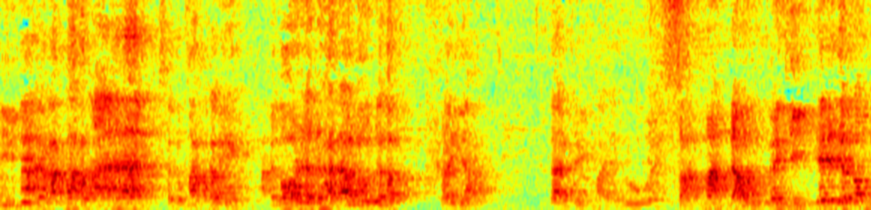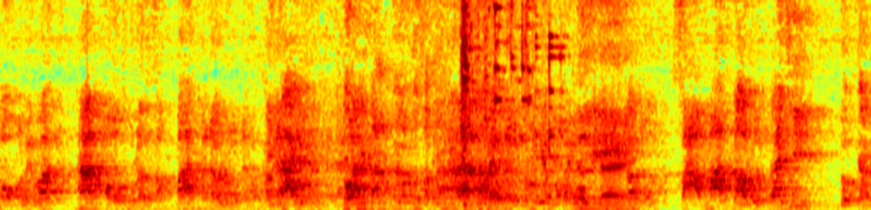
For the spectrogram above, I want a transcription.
พี่ดีน่ารักมากครับอ่าสนุกมากครับครับวันนี้ แล้วก็เรื่องเนื้อหาดาวน์โหลดนะครับ ใครอยากได้เพลงหมายยังรู้ไว้ สามารถดาวน์โหลดได้ที่เดี๋ยวเดี๋ยวต้องบอกก่อนเลยว่าห้ามเอาโทรศัพท์บ้านมาดาวน์โหลดนะครับไม่ได้เลยนะต้องมีตังค์ด้วยครับโทรศัพท์อ่าต้องมีตังค์ด้วยเติมให้เรียบร้อยเลยโอเค ครับผมสามารถดาวน์โหลดได้ที่ดอกจัน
